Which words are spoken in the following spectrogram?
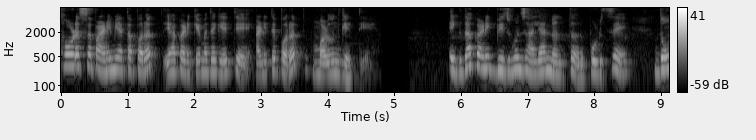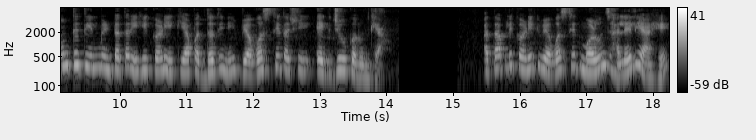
थोडंसं पाणी मी आता परत ह्या कणकेमध्ये घेते आणि ते परत मळून घेते. एकदा कणिक भिजवून झाल्यानंतर पुढचे दोन ते तीन मिनटं तरी ही कणिक या पद्धतीने व्यवस्थित अशी एकजीव करून घ्या. आता आपली कणिक व्यवस्थित मळून झालेली आहे.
